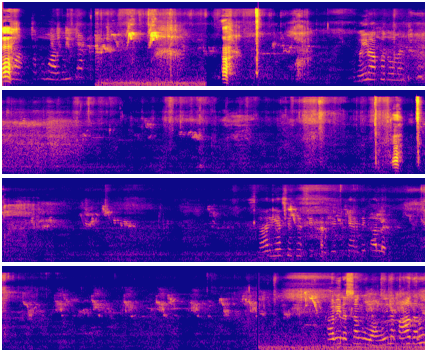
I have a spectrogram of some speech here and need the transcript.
आ। आ। वही रखो दो मिनट। आ। सारी ऐसे ऐसे करके भी कह दे खा लग अभी न संग हुआ हूँ ना कहाँ करूँ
